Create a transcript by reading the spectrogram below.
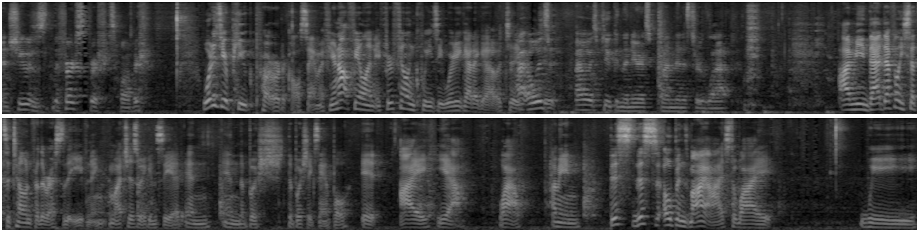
and she was the first first responder. What is your puke protocol, Sam? If you're not feeling, if you're feeling queasy, where do you gotta go? To, I always to- I always puke in the nearest prime minister's lap. I mean, that definitely sets a tone for the rest of the evening, much as we can see it in in the Bush the Bush example. It, I, yeah, wow. I mean, this this opens my eyes to why we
